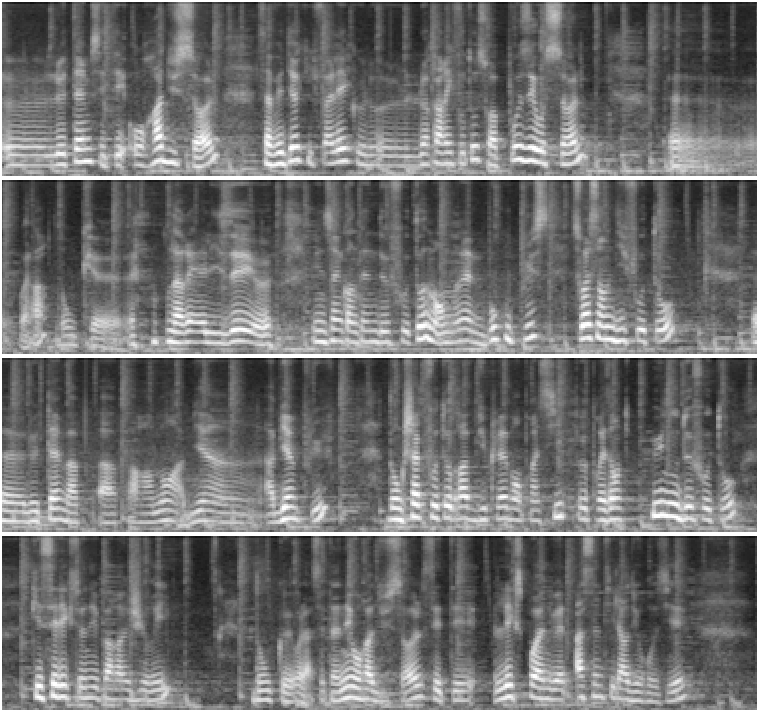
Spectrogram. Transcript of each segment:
le thème c'était au ras du sol. Ça veut dire qu'il fallait que l'appareil photo soit posé au sol euh, voilà, donc euh, on a réalisé euh, une cinquantaine de photos, non, même beaucoup plus, 70 photos. le thème apparemment a bien, a bien plu. Donc chaque photographe du club en principe présente une ou deux photos qui est sélectionnée par un jury. Donc voilà, cette année au ras du sol, c'était l'expo annuelle à Saint-Hilaire-du-Rosier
